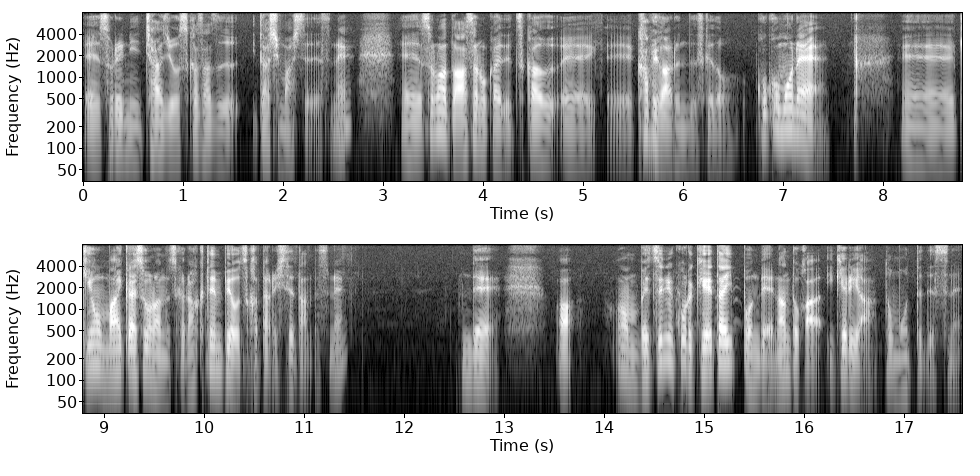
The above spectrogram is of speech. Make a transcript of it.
えそれにチャージをすかさずいたしましてですね、えその後朝の会で使う、えカフェがあるんですけど、ここもね、えー基本毎回そうなんですけど、楽天ペイを使ったりしてたんですね。で、あ、あ別にこれ携帯1本でなんとかいけるやと思ってですね、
